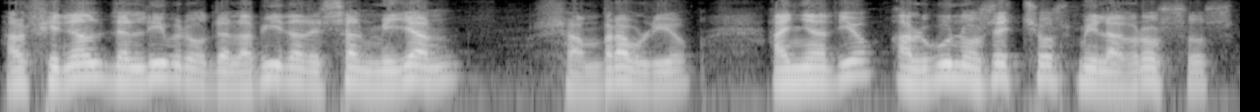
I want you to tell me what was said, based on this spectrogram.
Al final del libro de la vida de San Millán, San Braulio, añadió algunos hechos milagrosos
